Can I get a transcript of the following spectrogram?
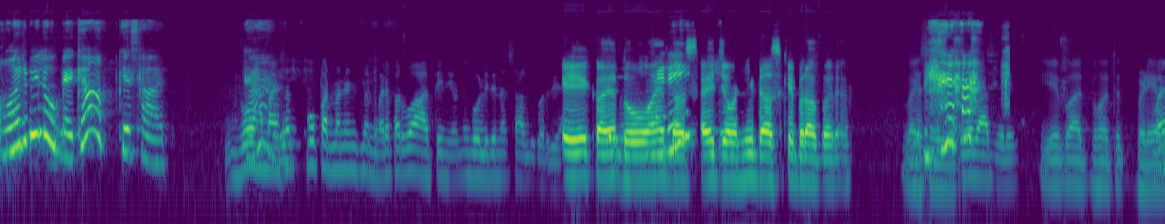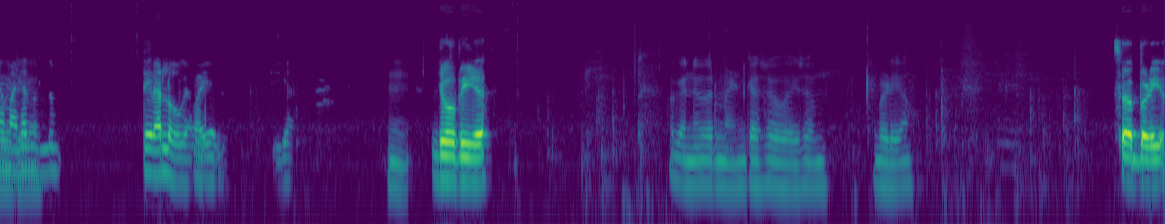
और भी लोग हैं क्या आपके साथ? वो क्या? हमारे साथ वो परमानेंट मेंबर है पर वो आते नहीं उन्होंने गोली देना चालू कर दिया। एक आए दो अरे! दस आए जॉनी दस के बराबर है। भाई है। ये बात ये बात बहुत बढ़िया भाई हमारे साथ मतलब तेरह लोग हैं भाई। ठीक है। हम्म। जो भी है। ओके नेवर माइंड कैसे हो गई सब? बढ़िया। सब बढ़िया।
